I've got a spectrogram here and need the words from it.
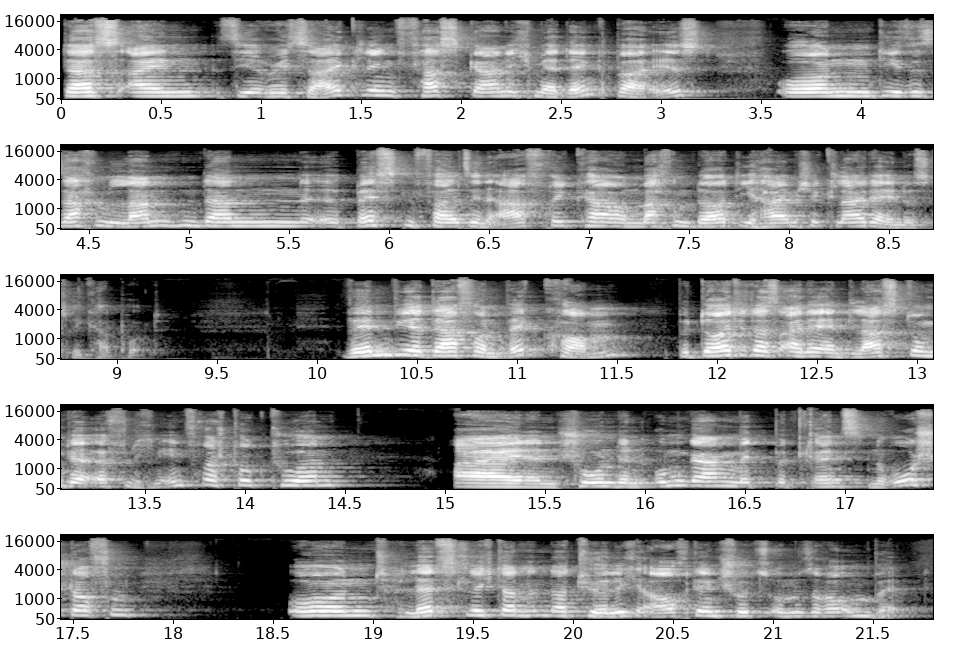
dass ein Recycling fast gar nicht mehr denkbar ist. Und diese Sachen landen dann äh, bestenfalls in Afrika und machen dort die heimische Kleiderindustrie kaputt. Wenn wir davon wegkommen, bedeutet das eine Entlastung der öffentlichen Infrastrukturen, einen schonenden Umgang mit begrenzten Rohstoffen und letztlich dann natürlich auch den Schutz unserer Umwelt.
